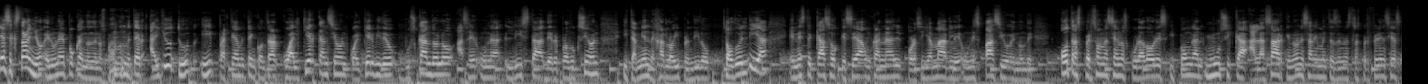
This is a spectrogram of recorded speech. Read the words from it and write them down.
Es extraño en una época en donde nos podemos meter a YouTube y prácticamente encontrar cualquier canción, cualquier video, buscándolo, hacer una lista de reproducción y también dejarlo ahí prendido todo el día. En este caso, que sea un canal, por así llamarle, un espacio en donde otras personas sean los curadores y pongan música al azar, que no necesariamente es de nuestras preferencias,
